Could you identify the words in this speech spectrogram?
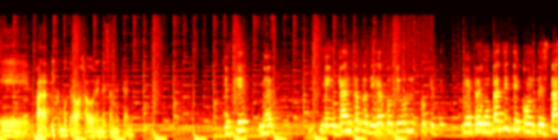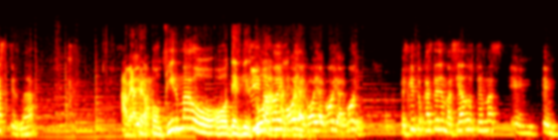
eh, para ti como trabajador en esa mecánica? Es que me, encanta platicar contigo, Luis, porque me preguntaste y te contestaste, ¿verdad? A ver, pero confirma o, desvirtúa. Sí, no, ahí voy, ahí voy, ahí voy, ahí voy. Es que tocaste demasiados temas en, en,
